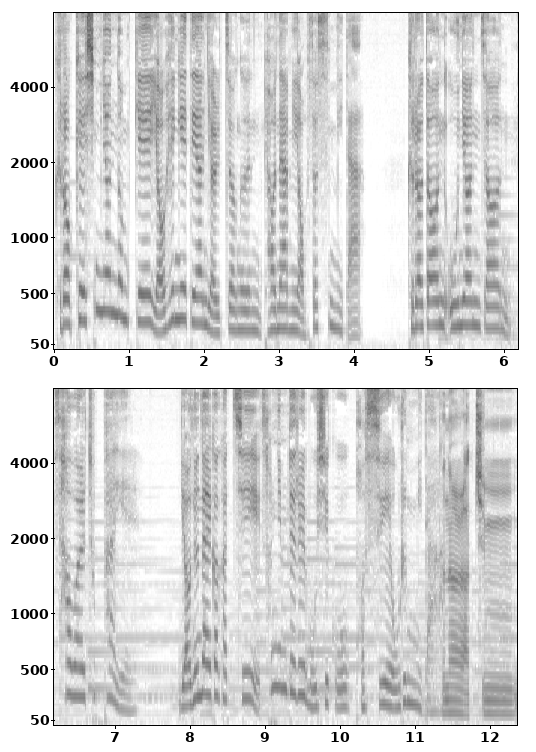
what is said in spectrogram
그렇게 10년 넘게 여행에 대한 열정은 변함이 없었습니다. 그러던 5년 전 4월 초파일 여느 날과 같이 손님들을 모시고 버스에 오릅니다. 그날 아침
